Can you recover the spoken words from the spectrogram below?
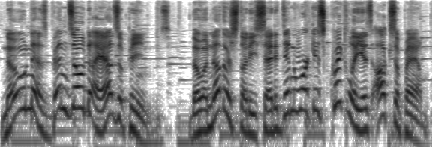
known as benzodiazepines. Though another study said it didn't work as quickly as oxazepam,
